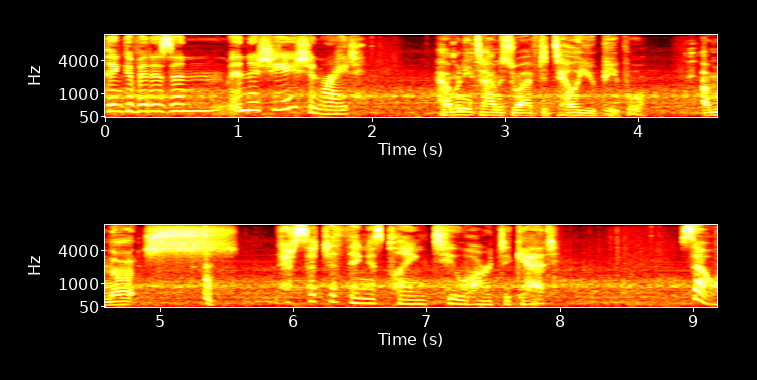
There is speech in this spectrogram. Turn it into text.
think of it as an initiation rite. How many times do I have to tell you people? I'm not... Such a thing as playing too hard to get. So,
